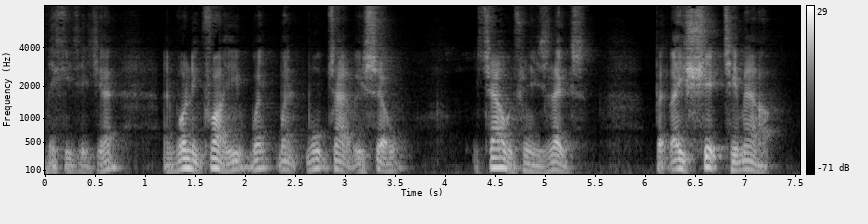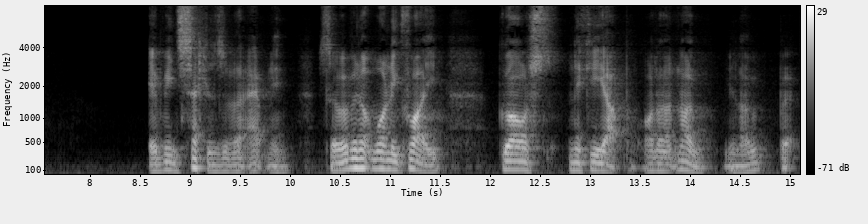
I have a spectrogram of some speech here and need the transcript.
Nicky did, yeah? And Ronnie Kray went, went, walked out of his cell, his tail between his legs, but they shipped him out. It'd been seconds of that happening. So whether or not Ronnie Kray grass Nicky up. I don't know, you know, but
